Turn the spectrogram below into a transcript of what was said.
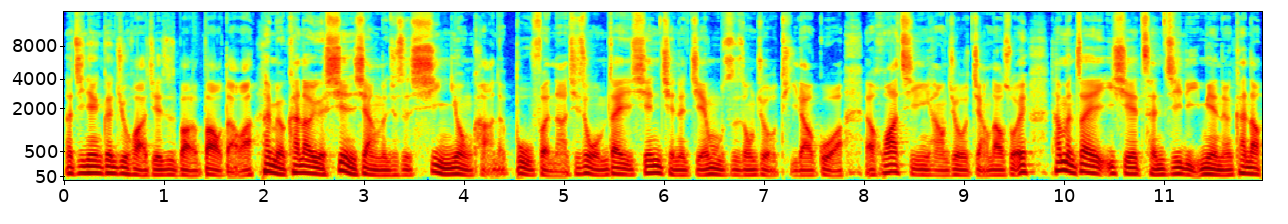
那今天根据华尔街日报的报道啊，他们有看到一个现象呢，就是信用卡的部分啊。其实我们在先前的节目之中就有提到过啊，呃花旗银行就讲到说，哎、他们在一些成绩里面呢，看到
